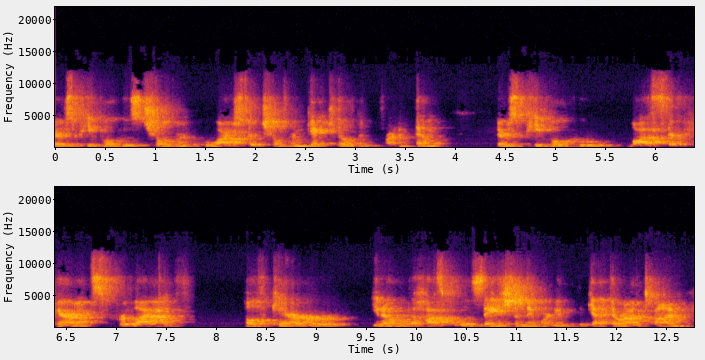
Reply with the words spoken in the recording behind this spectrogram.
there's people whose children who watch their children get killed in front of them. There's people who lost their parents for lack of health care or, you know, the hospitalization. They weren't able to get there on time.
